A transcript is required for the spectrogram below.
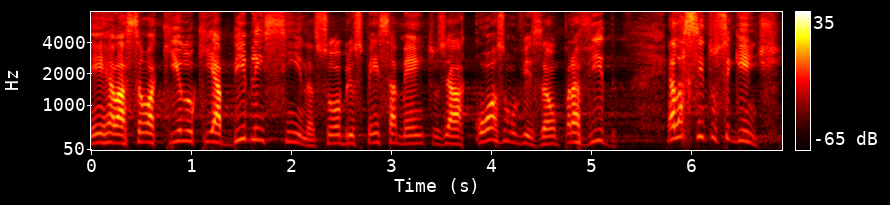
em relação àquilo que a Bíblia ensina sobre os pensamentos e a cosmovisão para a vida. Ela cita o seguinte:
